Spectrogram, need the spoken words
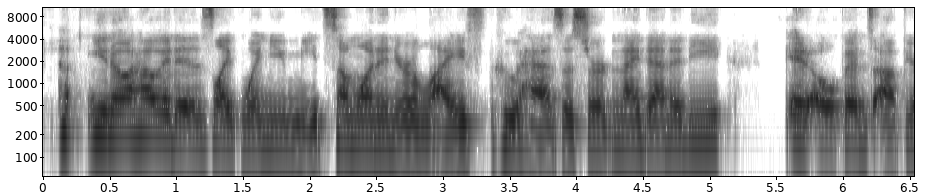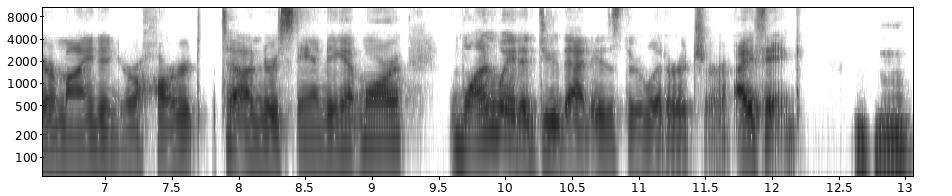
you know how it is like when you meet someone in your life who has a certain identity it opens up your mind and your heart to understanding it more. One way to do that is through literature i think. Mhm.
